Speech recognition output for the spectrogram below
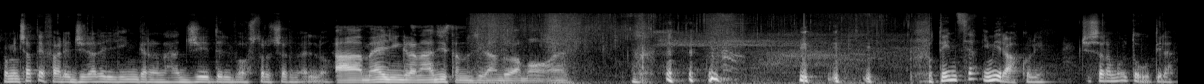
Cominciate a fare girare gli ingranaggi del vostro cervello. A me gli ingranaggi stanno girando a mo', eh. Potenzia i miracoli, ci sarà molto utile.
